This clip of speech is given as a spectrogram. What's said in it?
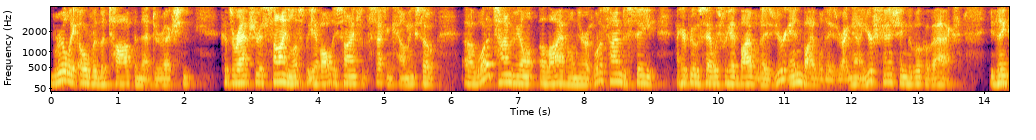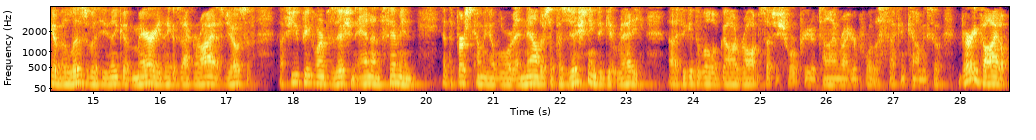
really over the top in that direction because the rapture is signless, but you have all these signs for the second coming. So, uh, what a time to be alive on the earth. What a time to see. I hear people say, I wish we had Bible days. You're in Bible days right now. You're finishing the book of Acts. You think of Elizabeth, you think of Mary, you think of Zacharias, Joseph. A few people are in position, Anna and Simeon at the first coming of the Lord. And now there's a positioning to get ready uh, to get the will of God wrought in such a short period of time right here before the second coming. So very vital.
